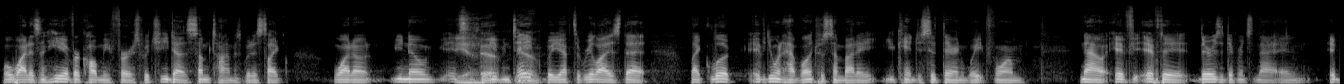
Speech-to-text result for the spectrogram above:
well, why doesn't he ever call me first? Which he does sometimes, but it's like, why don't you know? It's Yeah. give and take, Yeah. but you have to realize that like look if you want to have lunch with somebody you can't just sit there and wait for them now if if the there is a difference in that and it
